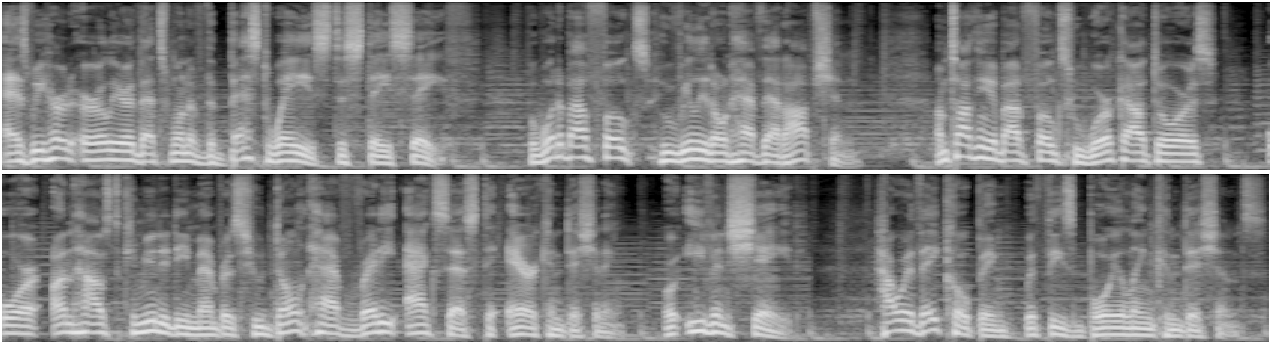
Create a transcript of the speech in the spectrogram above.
As we heard earlier, that's one of the best ways to stay safe. But what about folks who really don't have that option? I'm talking about folks who work outdoors or unhoused community members who don't have ready access to air conditioning or even shade. How are they coping with these boiling conditions?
